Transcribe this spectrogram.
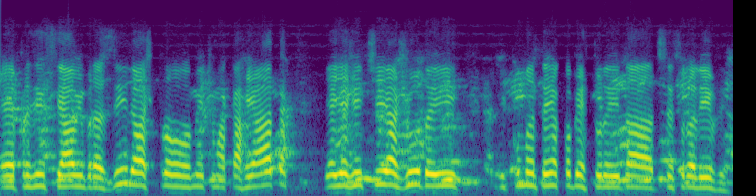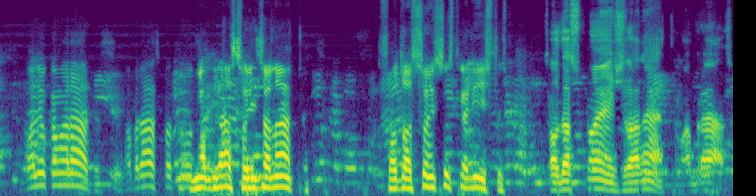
é, presencial em Brasília, eu acho que provavelmente uma carreata, e aí a gente ajuda aí e mantém a cobertura aí da Censura Livre. Valeu, camaradas. Abraço para todos. Um abraço aí, Zanata. Saudações socialistas. Saudações, Zanata. Um abraço.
